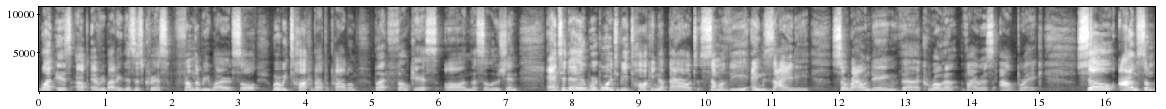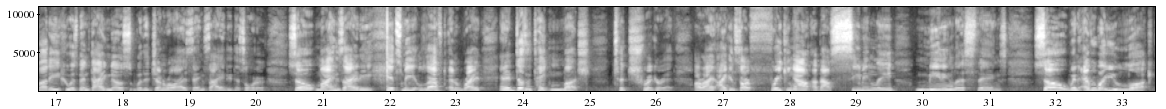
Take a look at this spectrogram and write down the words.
What is up everybody? This is Chris from The Rewired Soul where we talk about the problem but focus on the solution. And today we're going to be talking about some of the anxiety surrounding the coronavirus outbreak. So I'm somebody who has been diagnosed with a generalized anxiety disorder. So my anxiety hits me left and right and it doesn't take much to trigger it, all right? I can start freaking out about seemingly meaningless things. So when everywhere you look,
